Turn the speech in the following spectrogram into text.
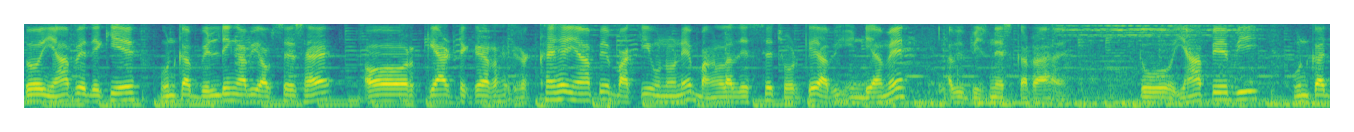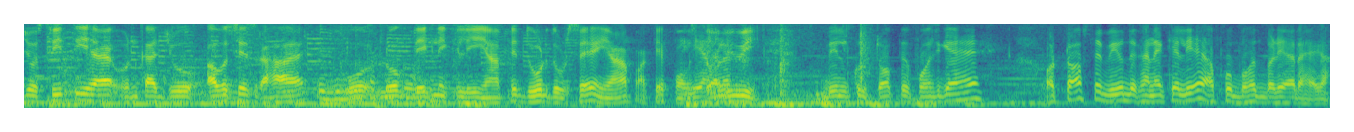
तो यहाँ पे देखिए उनका बिल्डिंग अभी अवशेष है और केयर टेकर रखे हैं यहाँ पे बाकी उन्होंने बांग्लादेश से छोड़ के अभी इंडिया में अभी बिज़नेस कर रहा है। तो यहाँ पे भी उनका जो स्थिति है उनका जो अवशेष रहा है वो लोग देखने के लिए यहाँ पे दूर दूर से यहाँ आके पहुँचते ये हम अभी भी। बिल्कुल टॉप पे पहुँच गए हैं। और टॉप से व्यू दिखाने के लिए आपको बहुत बढ़िया रहेगा।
